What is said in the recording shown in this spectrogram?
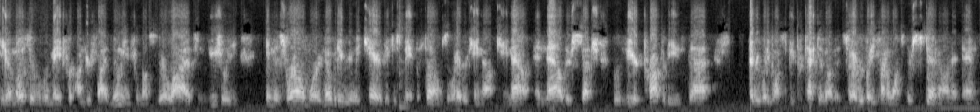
you know, most of them were made for under five million for most of their lives, and usually in this realm where nobody really cared. They just made the films, and whatever came out came out. And now there's such revered properties that everybody wants to be protective of it. So everybody kind of wants their spin on it. And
